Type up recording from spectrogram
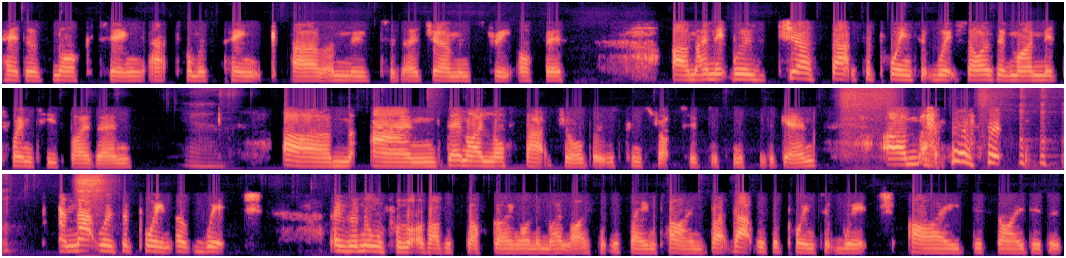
head of marketing at Thomas Pink um, and moved to their Jermyn Street office. Um, and it was just that's the point at which so I was in my mid 20s by then. Yeah. Um, and then I lost that job. It was constructive dismissal again. Um, and that was the point at which there was an awful lot of other stuff going on in my life at the same time. But that was the point at which I decided that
